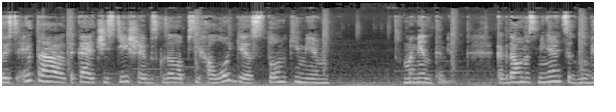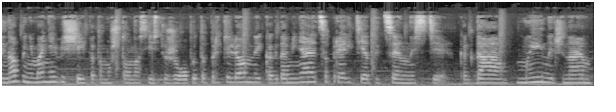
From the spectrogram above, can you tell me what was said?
То есть это такая чистейшая, я бы сказала, психология с тонкими моментами. Когда у нас меняется глубина понимания вещей, потому что у нас есть уже опыт определенный, когда меняются приоритеты, ценности, когда мы начинаем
